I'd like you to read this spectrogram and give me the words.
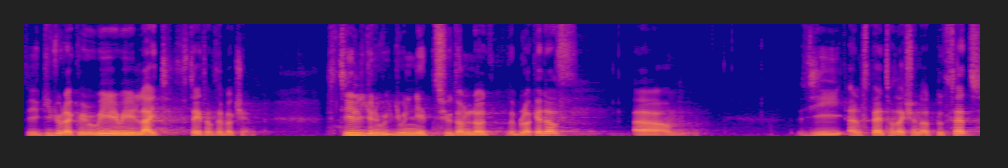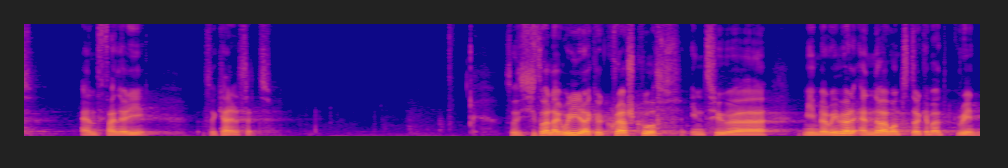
So it gives you like a really, really light state of the blockchain. Still, you, you will need to download the block headers, um, the unspent transaction output set, and finally, the kernel set. So this is like really like a crash course into uh, Mimblewimble, and now I want to talk about Grin.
